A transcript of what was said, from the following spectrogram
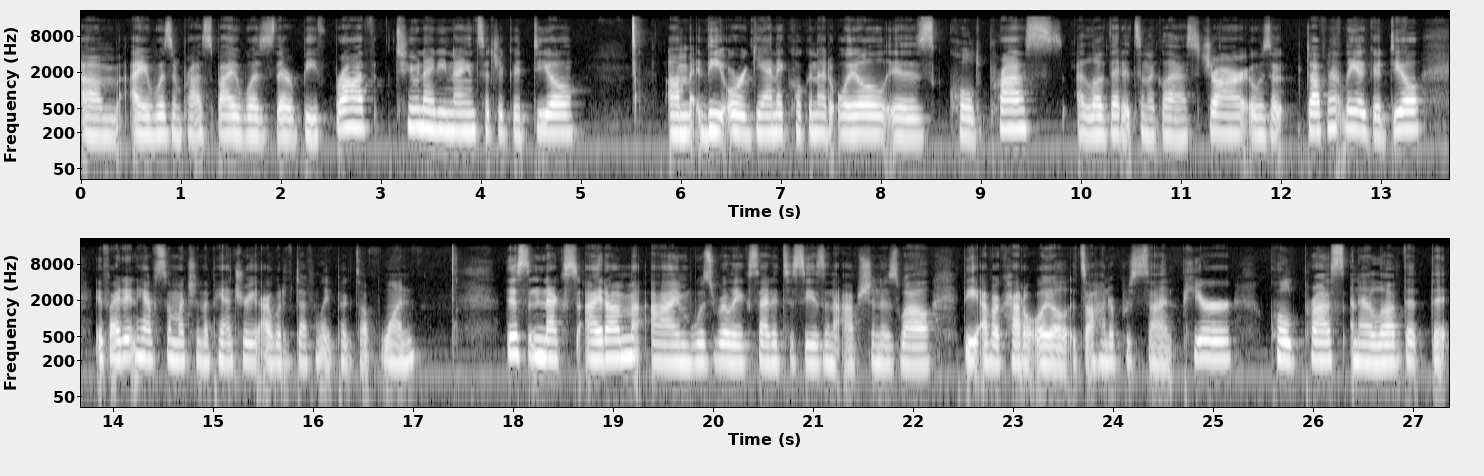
um, I was impressed by was their beef broth, $2.99, such a good deal. Um, the organic coconut oil is cold press. I love that it's in a glass jar. It was a, definitely a good deal. If I didn't have so much in the pantry, I would have definitely picked up one. This next item I was really excited to see as an option as well. The avocado oil. It's 100% pure cold press, and I love that the,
